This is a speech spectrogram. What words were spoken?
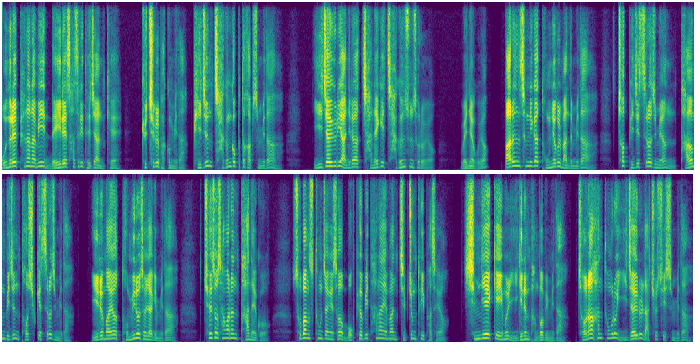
오늘의 편안함이 내일의 사슬이 되지 않게 규칙을 바꿉니다. 빚은 작은 것부터 갚습니다. 이자율이 아니라 잔액이 작은 순서로요. 왜냐고요? 빠른 승리가 동력을 만듭니다. 첫 빚이 쓰러지면 다음 빚은 더 쉽게 쓰러집니다. 이름하여 도미노 전략입니다. 최소 상환은 다 내고 소방수 통장에서 목표빚 하나에만 집중 투입하세요. 심리의 게임을 이기는 방법입니다. 전화 한 통으로 이자율을 낮출 수 있습니다.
